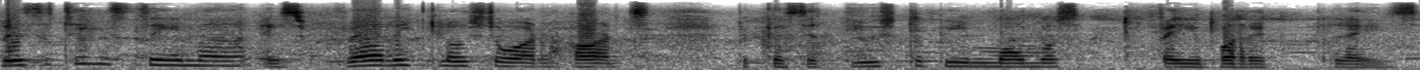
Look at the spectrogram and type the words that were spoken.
Visiting Sima is very close to our hearts because it used to be Momo's favorite place.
